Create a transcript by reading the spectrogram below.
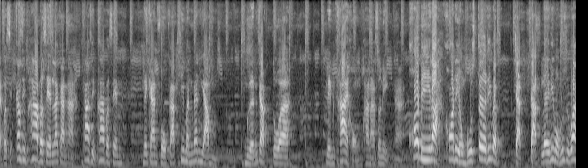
98% 95%แล้วกันอะ 95%ในในการโฟกัสที่มันแม่นยำเหมือนกับตัวเลนส์ค่ายของ Panasonic อะข้อดีล่ะ ข้อดีของบูสเตอร์ที่แบบจัดจัดเลยที่ผมรู้สึกว่า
